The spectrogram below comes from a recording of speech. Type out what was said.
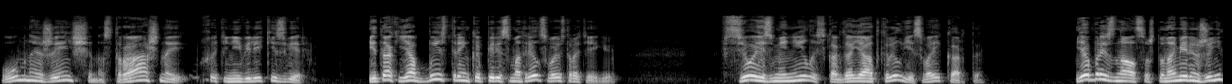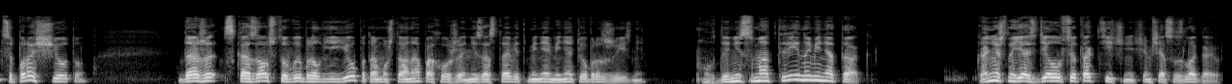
Умная женщина, страшный, хоть и не великий зверь. Итак, я быстренько пересмотрел свою стратегию. Все изменилось, когда я открыл ей свои карты. Я признался, что намерен жениться по расчету. Даже сказал, что выбрал ее, потому что она, похоже, не заставит меня менять образ жизни. Ух, да не смотри на меня так. Конечно, я сделал все тактичнее, чем сейчас излагаю,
